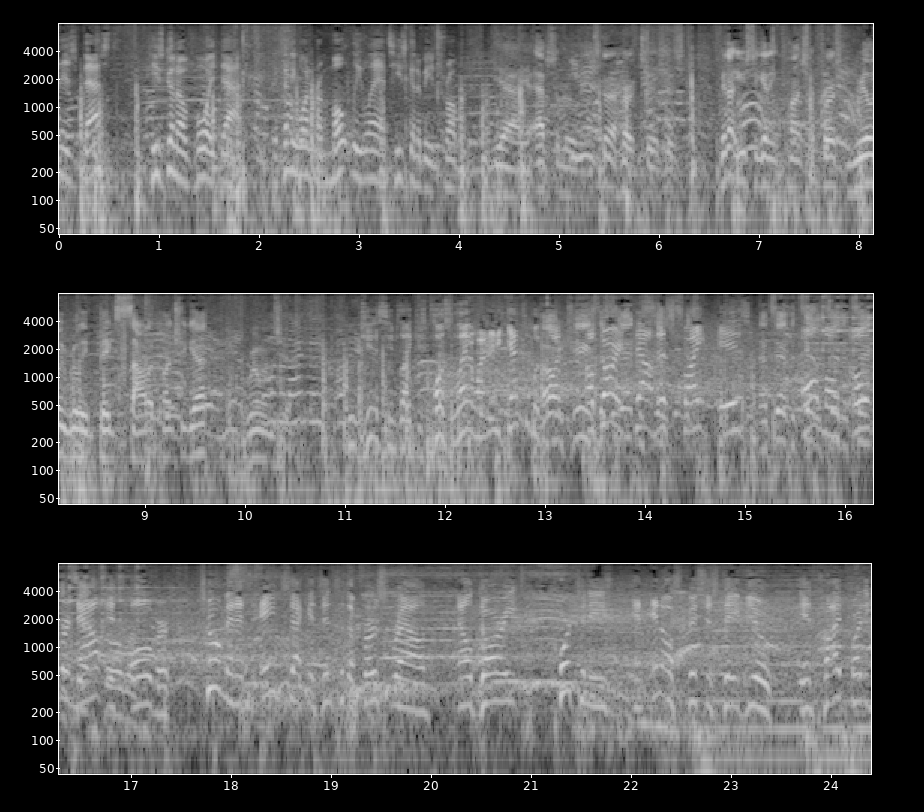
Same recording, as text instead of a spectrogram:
his best, he's going to avoid that. If anyone remotely lands, he's going to be in trouble. Yeah, yeah, absolutely. It's going to hurt too because if you're not used to getting punched, the first really, really big, solid punch you get ruins you. Fujita seems like he's close to landing one, and he gets him with Oh, one. geez, oh, this is down. this This is it. fight is That's it, that's it, it, almost that's it, over. it, now it's it's over. over. Two minutes, eight seconds into the first round. Eldari Kurtanidze, an inauspicious debut in Pride Fighting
